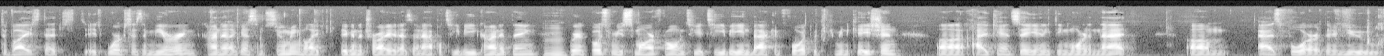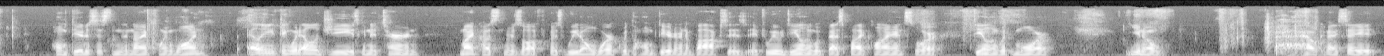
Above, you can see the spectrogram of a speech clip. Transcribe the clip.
device that it works as a mirroring kind of. I guess I'm assuming like they're going to try it as an Apple TV kind of thing, mm. where it goes from your smartphone to your TV and back and forth with communication. Uh, I can't say anything more than that. Um, as for their new home theater system, the 9.1, anything with LG is going to turn my customers off because we don't work with the home theater in the boxes. If we were dealing with Best Buy clients or dealing with more you know, how can I say it?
